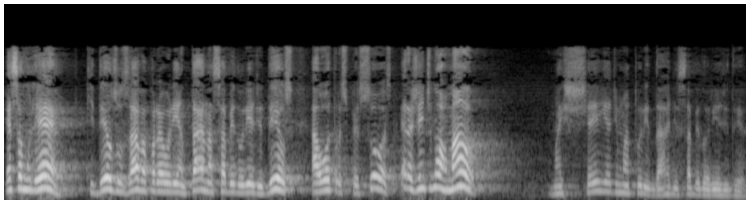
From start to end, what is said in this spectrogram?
Essa mulher, que Deus usava para orientar na sabedoria de Deus a outras pessoas era gente normal, mas cheia de maturidade e sabedoria de Deus.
